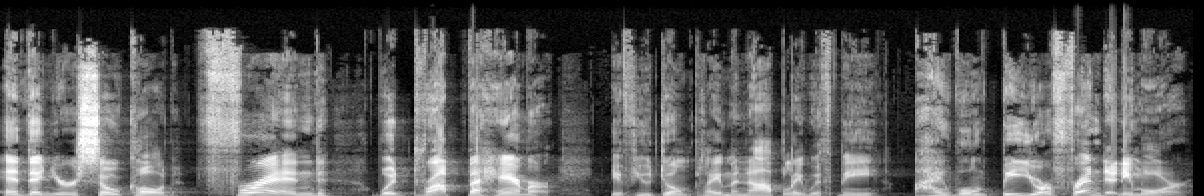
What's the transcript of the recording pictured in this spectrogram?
And then your so called friend would drop the hammer. If you don't play Monopoly with me, I won't be your friend anymore.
